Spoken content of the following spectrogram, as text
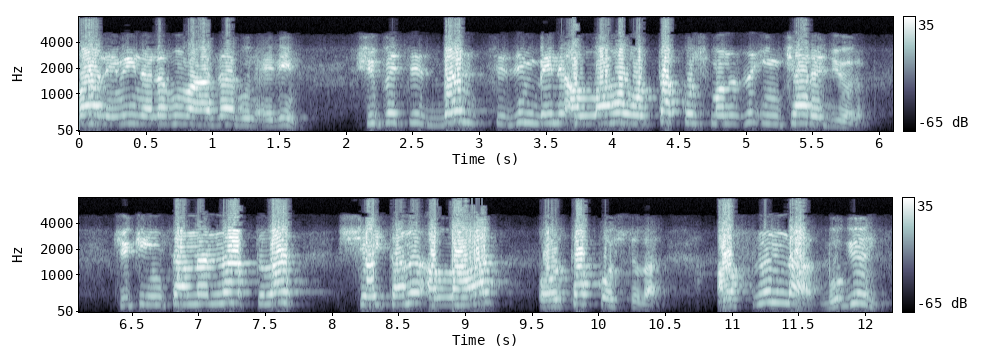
zalimine lehum azabun elim. Şüphesiz ben sizin beni Allah'a ortak koşmanızı inkar ediyorum. Çünkü insanlar ne yaptılar? Şeytanı Allah'a ortak koştular. Aslında bugün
